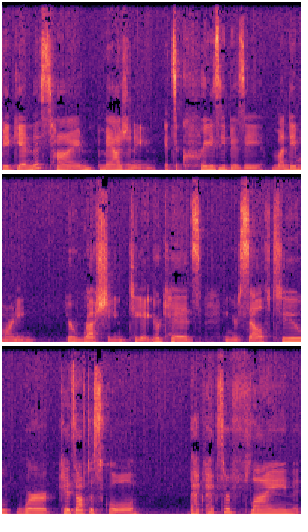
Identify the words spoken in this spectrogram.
begin this time imagining it's a crazy busy Monday morning. You're rushing to get your kids and yourself to work, kids off to school. Backpacks are flying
